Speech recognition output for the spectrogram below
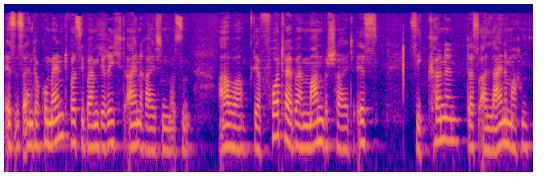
es ist ein Dokument, was Sie beim Gericht einreichen müssen. Aber der Vorteil beim Mahnbescheid ist, Sie können das alleine machen.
